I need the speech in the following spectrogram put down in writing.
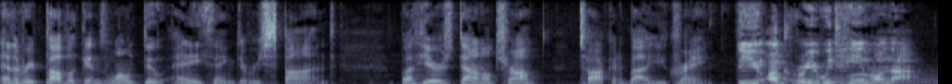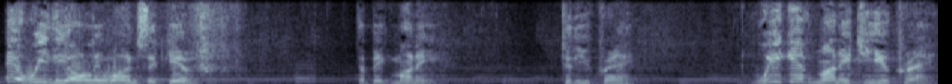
And the Republicans won't do anything to respond. But here's Donald Trump talking about Ukraine. Do you agree with him or not? Why are we the only ones that give the big money to the Ukraine? We give money to Ukraine.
